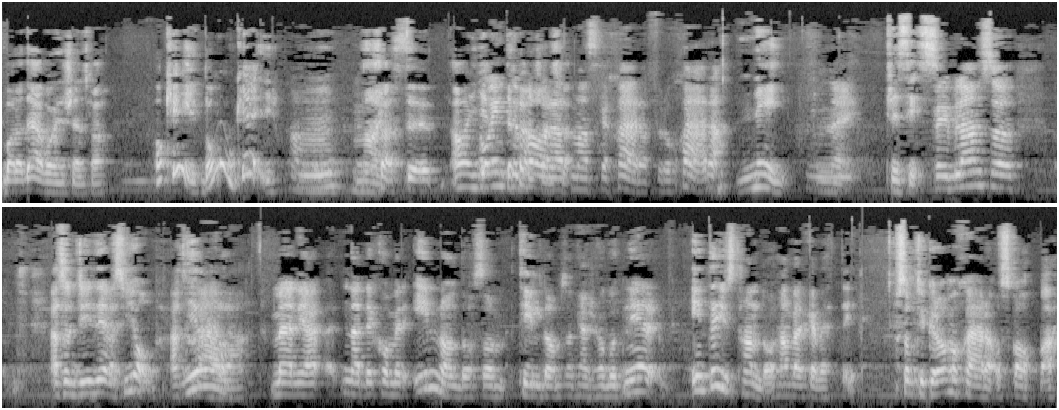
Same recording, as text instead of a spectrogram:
Bara där var en känsla, okej, de är okej. Nice. Så att, eh, ja, och inte bara känsla. att man ska skära för att skära. Nej, Nej. precis. För ibland så, alltså det är deras jobb att Ja. skära. Men jag, när det kommer in någon då som, till dem som kanske har gått ner, inte just han då, han verkar vettig, som tycker om att skära och skapa,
